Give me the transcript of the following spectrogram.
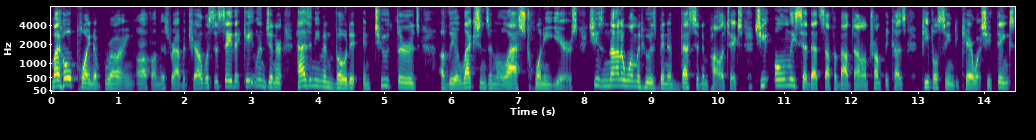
My whole point of growing off on this rabbit trail was to say that Caitlyn Jenner hasn't even voted in two thirds of the elections in the last 20 years. She is not a woman who has been invested in politics. She only said that stuff about Donald Trump because people seem to care what she thinks.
